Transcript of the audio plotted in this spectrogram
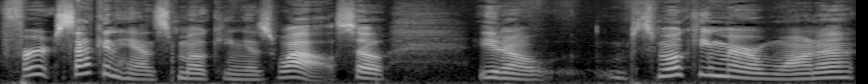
for secondhand smoking as well. So, you know, smoking marijuana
